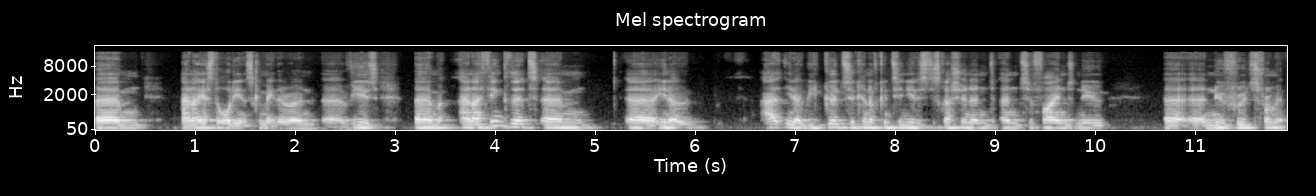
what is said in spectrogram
um, and i guess the audience can make their own uh, views um, and i think that um, uh, you know you know, be good to kind of continue this discussion and and to find new uh, uh, new fruits from it,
